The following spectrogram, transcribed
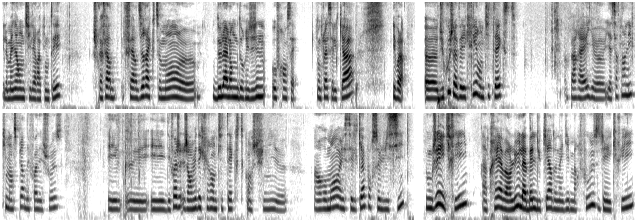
et la manière dont il est raconté, je préfère faire directement euh, de la langue d'origine au français. Donc là, c'est le cas. Et voilà. Euh, du coup, j'avais écrit un petit texte. Pareil, euh, il y a certains livres qui m'inspirent des fois des choses. Et, et- des fois, j'ai envie d'écrire un petit texte quand je finis euh, un roman. Et c'est le cas pour celui-ci. Donc j'ai écrit, après avoir lu La Belle du Caire de Naguib Mahfouz, j'ai écrit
